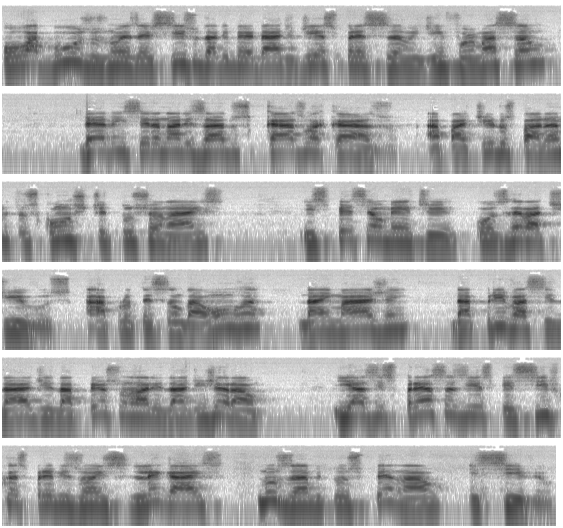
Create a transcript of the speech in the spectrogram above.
ou abusos no exercício da liberdade de expressão e de informação devem ser analisados caso a caso, a partir dos parâmetros constitucionais, especialmente os relativos à proteção da honra, da imagem, da privacidade e da personalidade em geral, e às expressas e específicas previsões legais nos âmbitos penal e civil.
